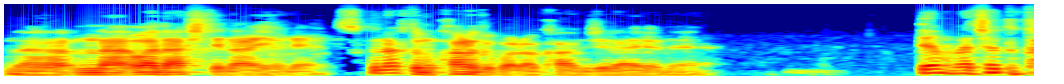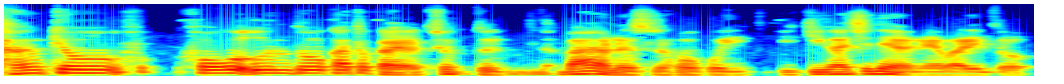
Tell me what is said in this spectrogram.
な、な、は出してないよね。少なくとも彼女からは感じないよね。うんでもまあちょっと環境保護運動家とか、ちょっとバイオレンスの方向行行きがちだよね、割と。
